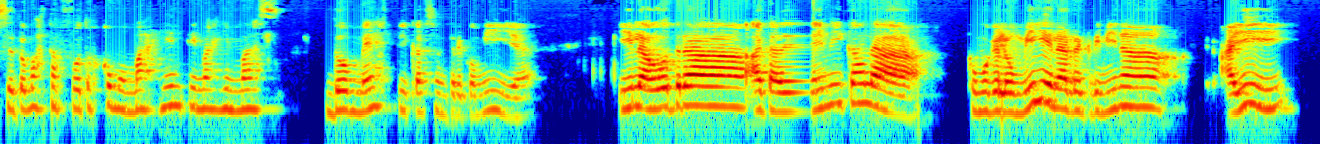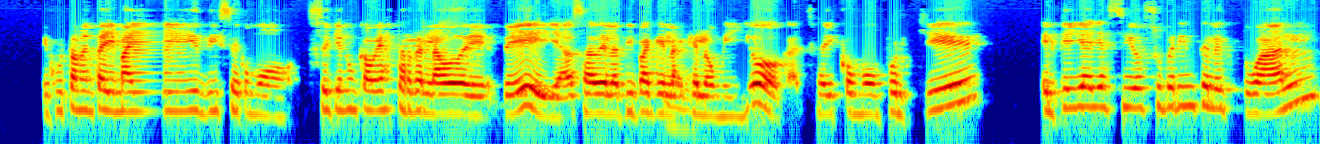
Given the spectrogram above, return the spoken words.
se toma estas fotos como más íntimas y más domésticas, entre comillas. Y la otra académica la, como que la humilla y la recrimina ahí, y justamente ahí May dice como, sé que nunca voy a estar del lado de, ella, o sea, de la tipa que la, que la humilló, ¿cachai? Como, ¿por qué el que ella haya sido súper intelectual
